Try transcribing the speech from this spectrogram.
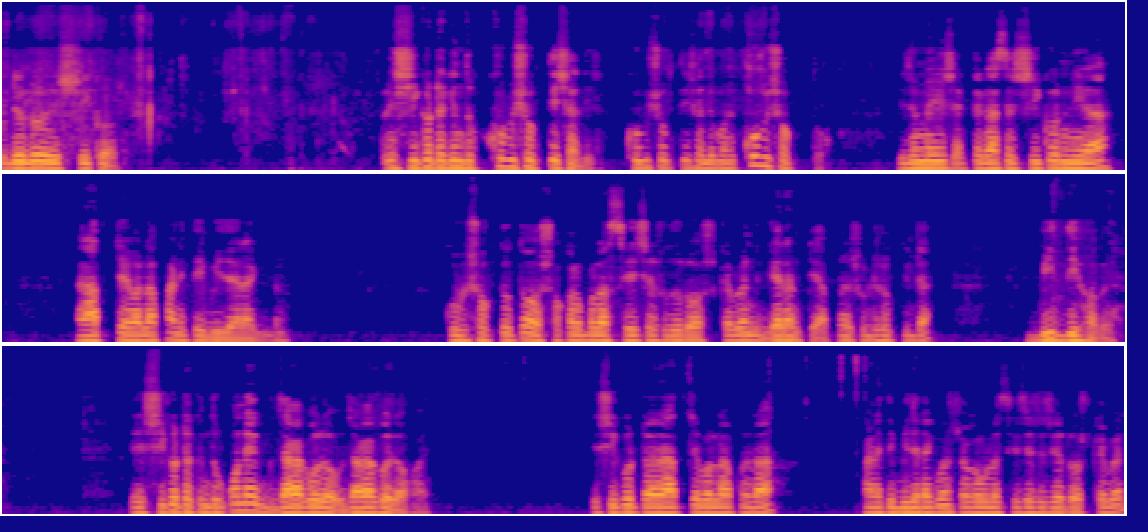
এটা হলো এই শিকড়। এই শিকড়টা কিন্তু খুবই শক্তিশালী খুবই শক্তিশালী মানে খুবই শক্ত। এই জন্য এই একটা গাছের শিকড় নিয়ে রাত্রেবেলা পানিতে ভিজিয়ে রাখবেন। খুবই শক্ত তো, সকালবেলা সে শুধু রস খাবেন গ্যারান্টি আপনার শরীর শক্তিটা বৃদ্ধি হবে। এই শিকড়টা কিন্তু অনেক জায়গা করে জায়গা করে হয়। এই শিকড়টা রাত্রেবেলা আপনারা পানিতে ভিজে রাখবেন, সকালবেলা শেষে শেষে রস খাবেন।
